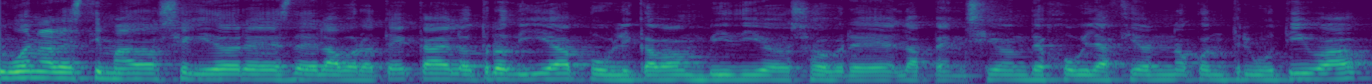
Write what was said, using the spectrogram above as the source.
buenas estimados seguidores de Laboroteca. El otro día publicaba un vídeo sobre la pensión de jubilación no contributiva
